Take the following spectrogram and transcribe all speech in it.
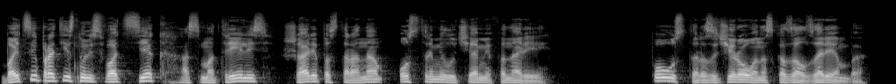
Бойцы протиснулись в отсек, осмотрелись, шаря по сторонам острыми лучами фонарей. «Пусто», — разочарованно сказал Заремба.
